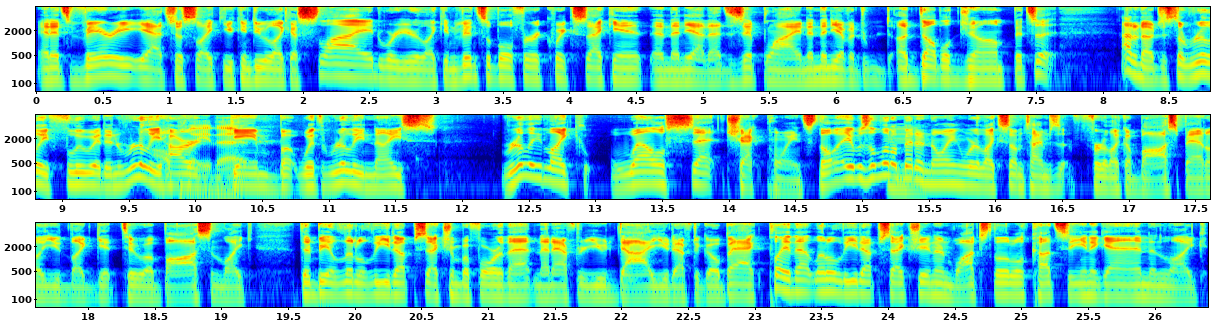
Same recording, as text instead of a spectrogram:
and it's very yeah. It's just like you can do like a slide where you're like invincible for a quick second, and then yeah, that zip line, and then you have a, a double jump. It's a I don't know, just a really fluid and really I'll hard game, but with really nice. Really like well set checkpoints. Though it was a little Hmm. bit annoying where like sometimes for like a boss battle you'd like get to a boss and like there'd be a little lead up section before that and then after you die you'd have to go back play that little lead up section and watch the little cutscene again and like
